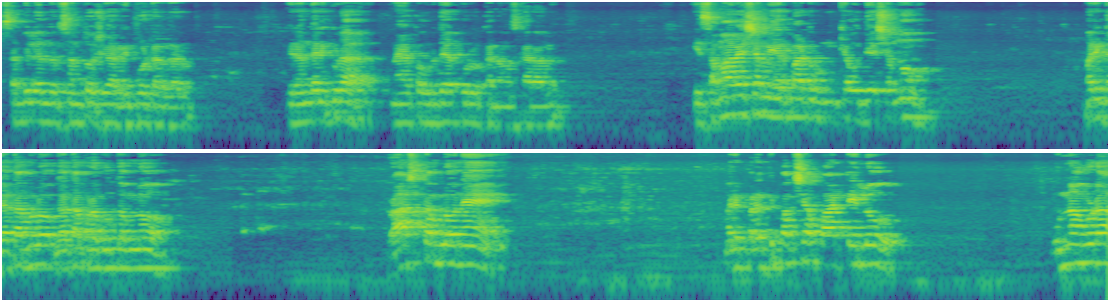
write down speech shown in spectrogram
సభ్యులందరూ సంతోష్ గారు రిపోర్టర్ గారు వీరందరికీ కూడా నా యొక్క హృదయపూర్వక నమస్కారాలు. ఈ సమావేశం ఏర్పాటు ముఖ్య ఉద్దేశము మరి గతంలో గత ప్రభుత్వంలో రాష్ట్రంలోనే మరి ప్రతిపక్ష పార్టీలు ఉన్నా కూడా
